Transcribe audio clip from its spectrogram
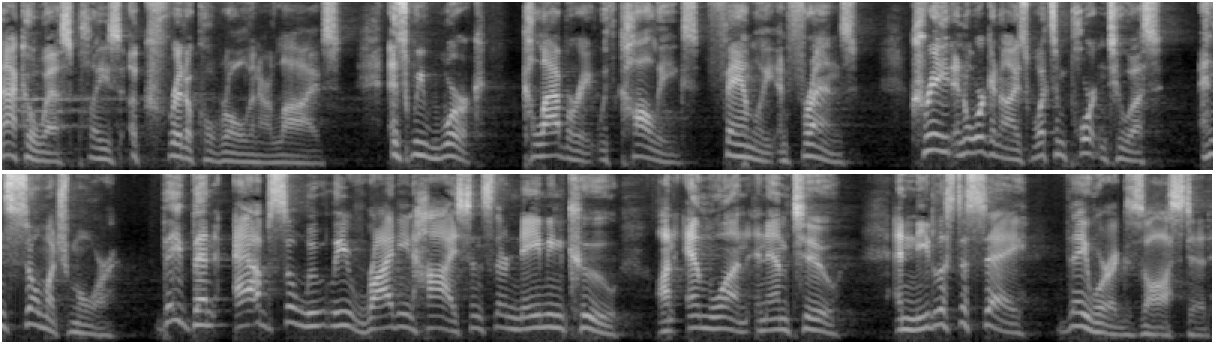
macOS plays a critical role in our lives as we work, collaborate with colleagues, family, and friends, create and organize what's important to us, and so much more. They've been absolutely riding high since their naming coup on M1 and M2. And needless to say, they were exhausted.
